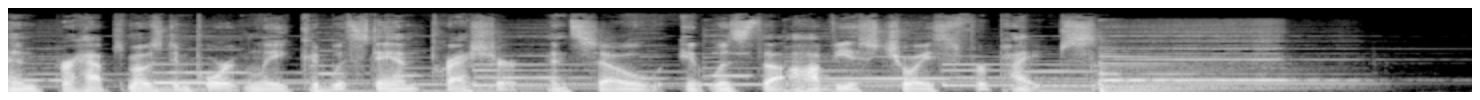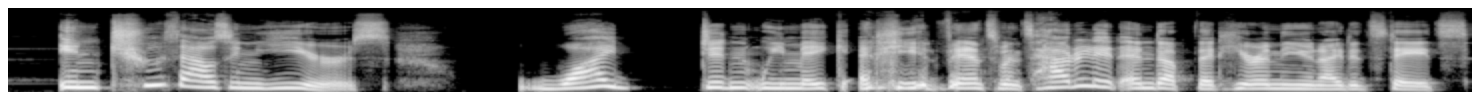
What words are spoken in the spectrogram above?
and perhaps most importantly could withstand pressure. And so it was the obvious choice for pipes. In 2000 years, why didn't we make any advancements? How did it end up that here in the United States,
